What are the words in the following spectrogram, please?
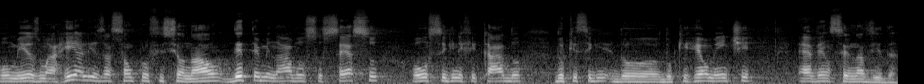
ou mesmo a realização profissional determinava o sucesso ou o significado do que, do, do que realmente é vencer na vida.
